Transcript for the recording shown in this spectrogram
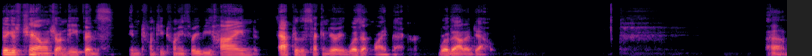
biggest challenge on defense in 2023 behind after the secondary was at linebacker, without a doubt. Um,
